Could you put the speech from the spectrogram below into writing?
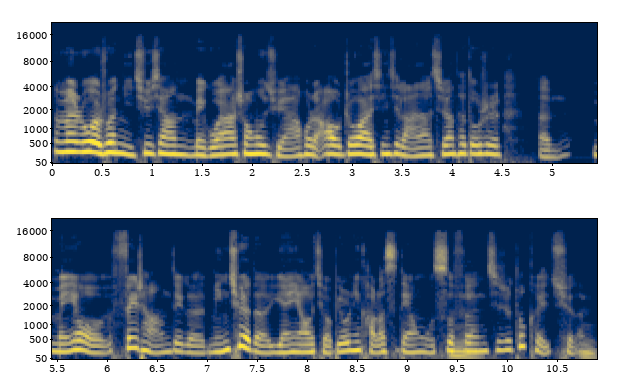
那么如果说你去像美国啊、双录取啊，或者澳洲啊、新西兰啊，实际上它都是嗯、没有非常这个明确的语言要求，比如你考了四点五四分，其实都可以去的。嗯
